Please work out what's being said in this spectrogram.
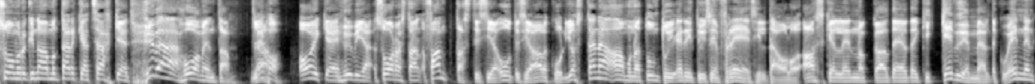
Suomarikin aamun tärkeät sähkeet. Hyvää huomenta. Ja Lepo. Oikein hyviä, suorastaan fantastisia uutisia alkuun. Jos tänä aamuna tuntui erityisen freesiltä olo, askellennokkaalta ja jotenkin kevyemmältä kuin ennen,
